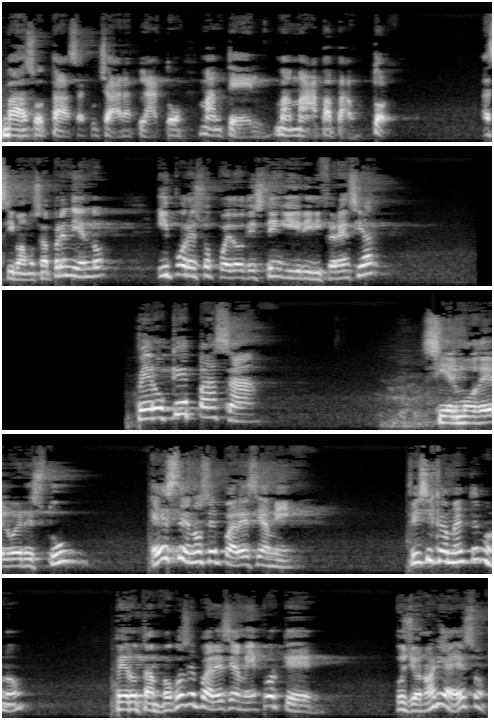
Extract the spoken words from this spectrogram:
Vaso, taza, cuchara, plato, mantel, mamá, papá, todo. Así vamos aprendiendo y por eso puedo distinguir y diferenciar. Pero ¿qué pasa si el modelo eres tú? Este no se parece a mí. Físicamente no, no. Pero tampoco se parece a mí porque, pues yo no haría eso.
